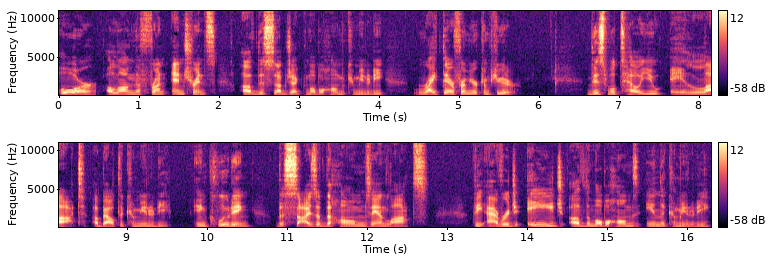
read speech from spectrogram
or along the front entrance of the subject mobile home community right there from your computer. This will tell you a lot about the community, including the size of the homes and lots, the average age of the mobile homes in the community,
